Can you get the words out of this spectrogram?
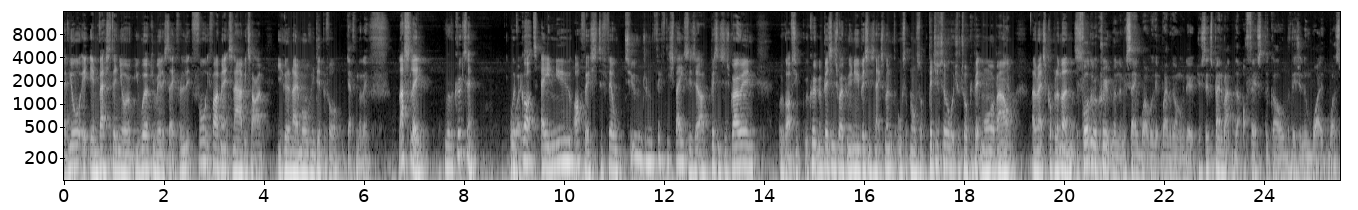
If you're investing, you're you work in real estate for 45 minutes an hour of your time, you're going to know more than you did before. Definitely. Lastly, we're recruiting. We've got a new office to fill 250 spaces. Our business is growing. We've got obviously recruitment business. We're opening a new business next month. Also, and also digital, which we'll talk a bit more about over the next couple of months. Before the recruitment, let me say what we're, where we're going to do. Just explain about the office, the goal, the vision, and what it- what's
